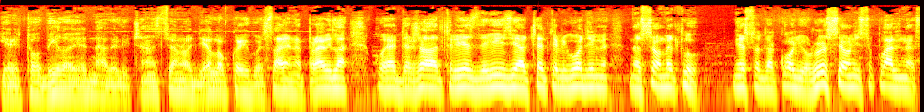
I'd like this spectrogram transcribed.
Jer je to bilo jedna veličanstveno djelo koje je Jugoslavija napravila, koja je držala 30 divizija četiri godine na svome tlu. Mjesto da kolju Ruse, oni su klali nas.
